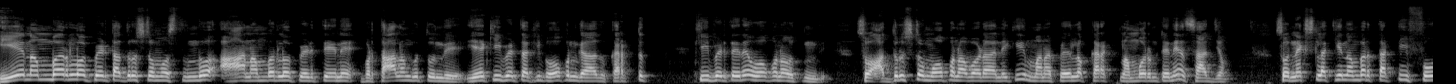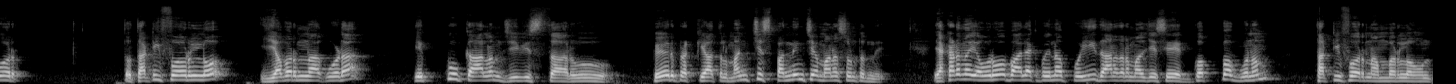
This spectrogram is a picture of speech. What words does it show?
ఏ నంబర్లో పెడితే అదృష్టం వస్తుందో ఆ నంబర్లో పెడితేనే ఇప్పుడు తాళం గుర్తుంది. ఏ కీ పెడితే కీ ఓపెన్ కాదు కరెక్ట్ కీ పెడితేనే ఓపెన్ అవుతుంది. సో అదృష్టం ఓపెన్ అవ్వడానికి మన పేరులో కరెక్ట్ నంబర్ ఉంటేనే సాధ్యం. So next lucky number thirty four. So thirty ఫోర్లో ఎవరున్నా కూడా ఎక్కువ కాలం జీవిస్తారు. పేరు ప్రఖ్యాతులు మంచి స్పందించే మనసు ఉంటుంది. ఎక్కడైనా ఎవరో బాగాలేకపోయినా పోయి దాన ధర్మాలు చేసే గొప్ప గుణం థర్టీ ఫోర్ నంబర్లో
